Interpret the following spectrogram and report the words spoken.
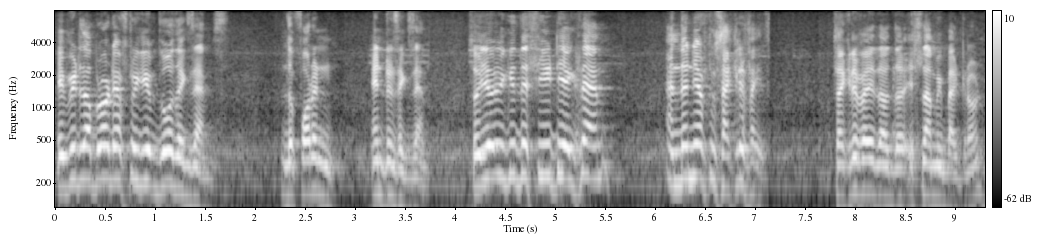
If it's abroad, you have to give those exams, the foreign entrance exam. So you have to give the CET exam, and then you have to sacrifice. Sacrifice of the Islamic background.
